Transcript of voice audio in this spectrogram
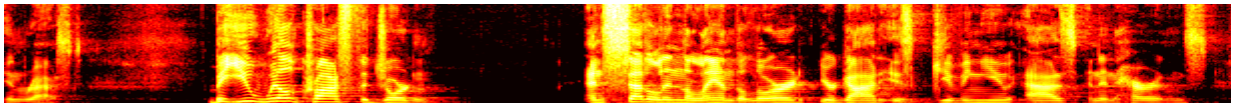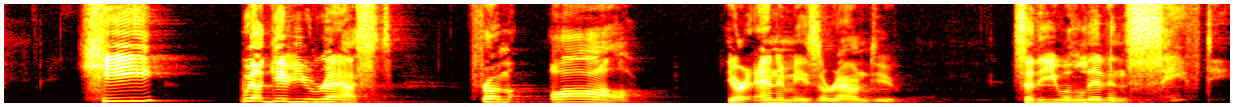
in rest. But you will cross the Jordan and settle in the land the Lord your God is giving you as an inheritance. He will give you rest from all your enemies around you so that you will live in safety.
